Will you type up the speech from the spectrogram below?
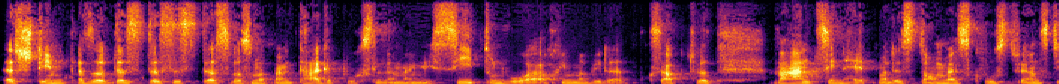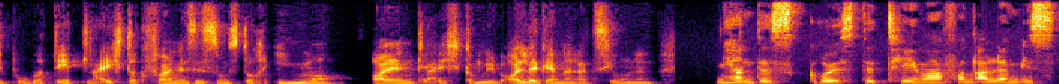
Das stimmt. Also das, das ist das, was man beim Tagebuchslam eigentlich sieht und wo auch immer wieder gesagt wird, Wahnsinn, hätte man das damals gewusst, wäre uns die Pubertät leichter gefallen. Es ist uns doch immer allen gleichgegangen, über alle Generationen. Ja, und das größte Thema von allem ist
